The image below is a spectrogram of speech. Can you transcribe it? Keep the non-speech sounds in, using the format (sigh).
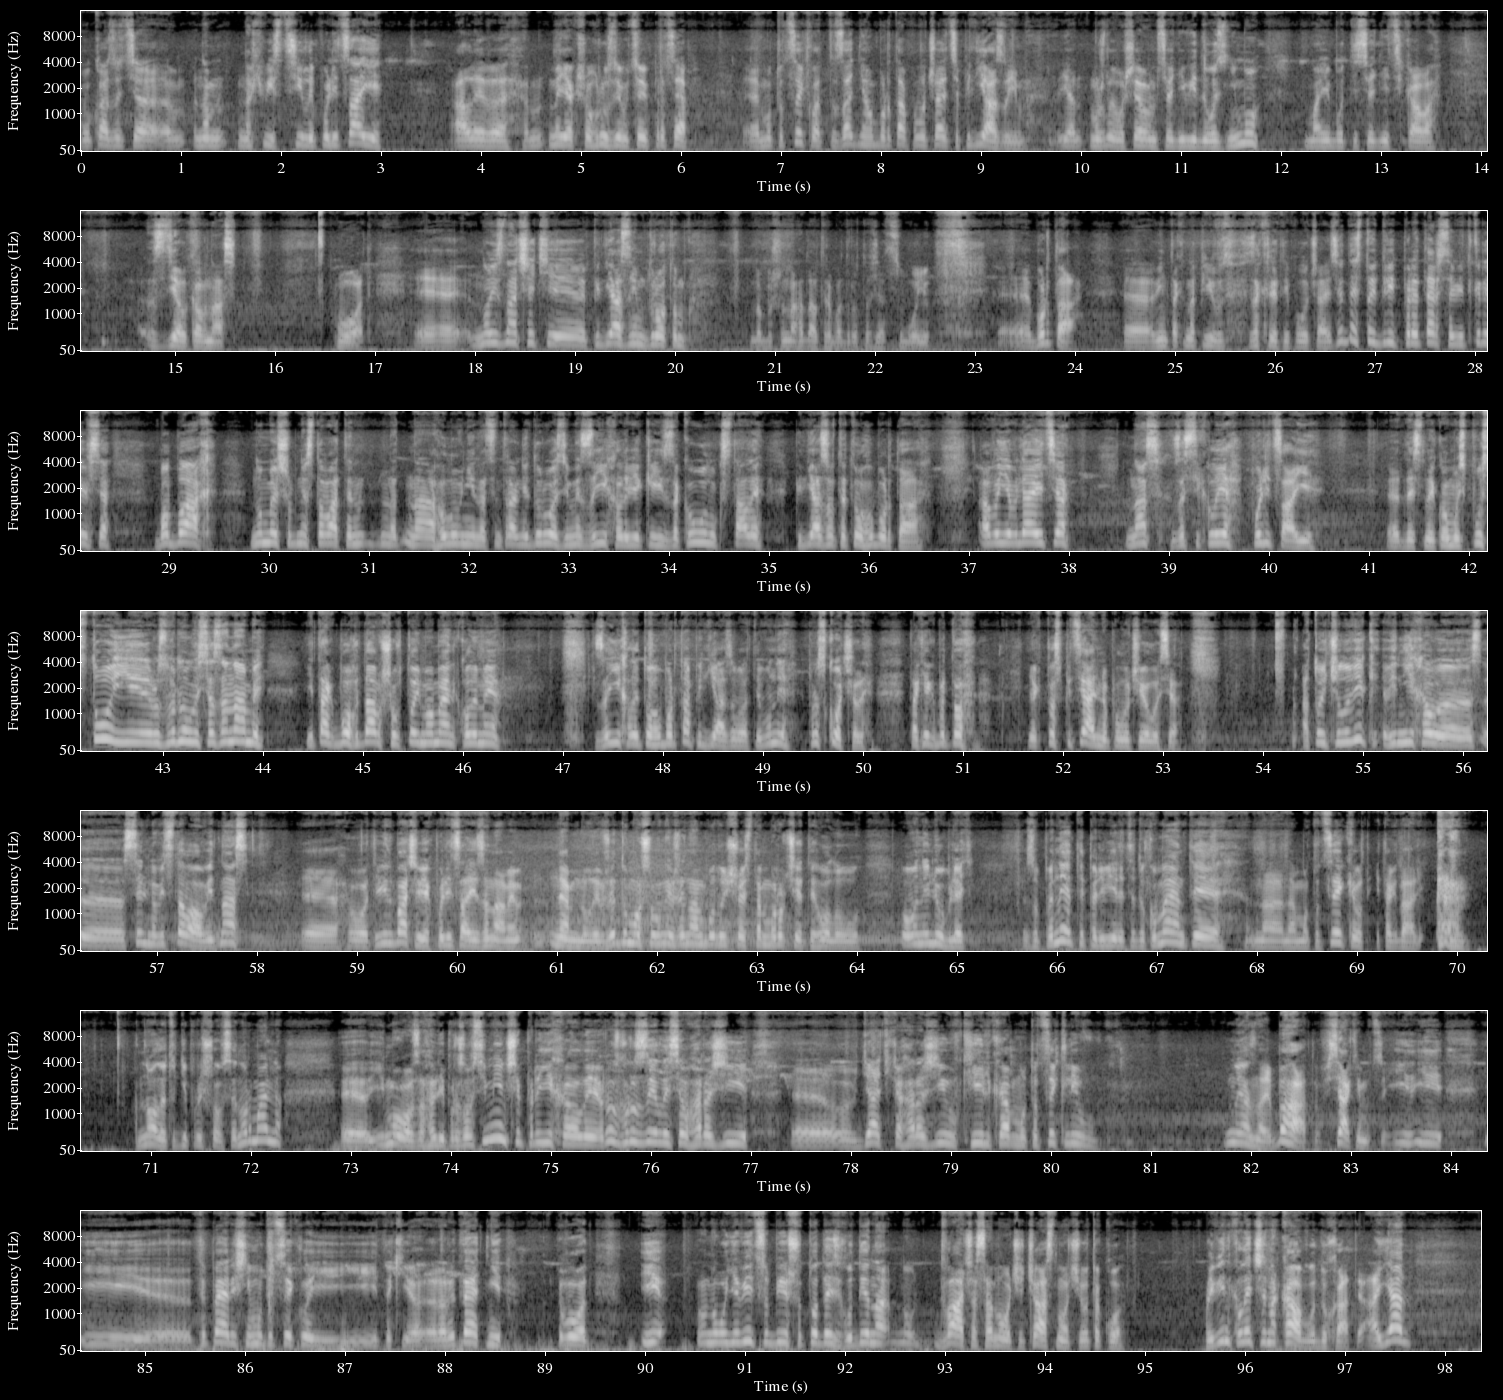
Оказується, нам на хвіст сіли поліцаї. Але ми, якщо грузимо цей прицеп мотоцикла, то заднього борта виходить, підв'язуємо. Я, можливо, ще вам сьогодні відео зніму. Має бути сьогодні цікава зділка в нас. От. Е, ну і значить, е, підв'язуємо дротом. Добре, що нагадав, треба дрота взяти з собою. Е, борта. Е, він так напів закритий, виходить. І десь той дріт перетерся, відкрився, бабах. Ну, ми, щоб не ставати на, на головній на центральній дорозі, ми заїхали в якийсь закоулок, стали підв'язувати того борта. А виявляється, нас засікли поліцаї е, десь на якомусь пусту і розвернулися за нами. І так Бог дав, що в той момент, коли ми заїхали того борта підв'язувати, вони проскочили. Так якби то, як то спеціально вийшло. А той чоловік він їхав е, е, сильно відставав від нас. Е, От, і він бачив, як поліцаї за нами немнули. Вже думав, що вони вже нам будуть щось там морочити голову. Бо вони люблять зупинити, перевірити документи на, на мотоцикл і так далі. (clears throat) Ну, але тоді пройшло все нормально. І мова взагалі про зовсім інше. Приїхали, розгрузилися в гаражі, в дядька гаражів кілька мотоциклів. Ну, я знаю, багато. Всякі мотоцикли. І, і, і е, теперішні мотоцикли, і, і такі раритетні. От. І ну, уявіть собі, що то десь година, ну, два часа ночі, час ночі, отако. І він кличе на каву до хати. А я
